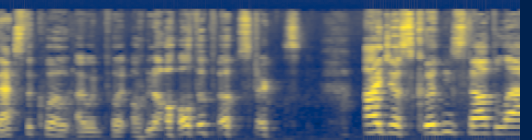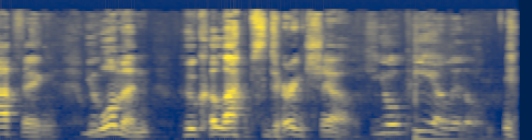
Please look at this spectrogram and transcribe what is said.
That's the quote I would put on all the posters. I just couldn't stop laughing. You- Woman who collapsed during show. You'll pee a little.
